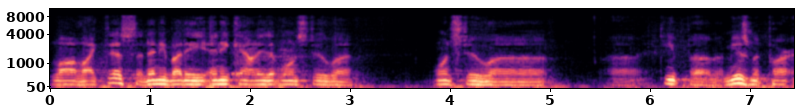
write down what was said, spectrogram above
law like this that anybody, any county that wants to uh, wants to uh, keep amusement park,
